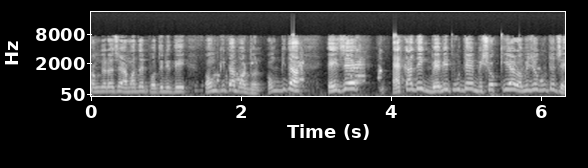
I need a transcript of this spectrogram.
সঙ্গে রয়েছে আমাদের প্রতিনিধি অঙ্কিতা বর্ধন। অঙ্কিতা, এই যে একাধিক বেবি ফুডে বিষক্রিয়ার অভিযোগ উঠেছে,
